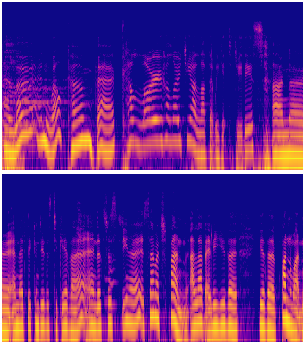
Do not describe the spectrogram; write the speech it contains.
Hello and welcome back. Hello, hello, dear. I love that we get to do this. I know, and that we can do this together, and it's just you know it's so much fun. I love Ellie. You the you're the fun one.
